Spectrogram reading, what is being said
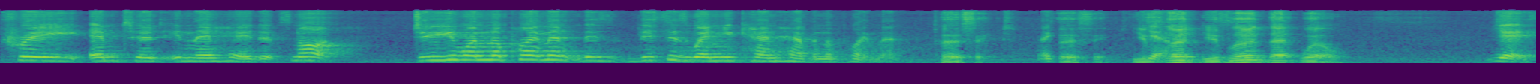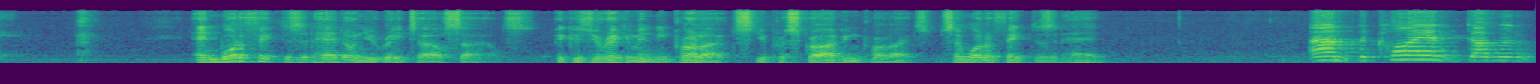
pre-empted in their head. It's not, do you want an appointment? This, this is when you can have an appointment. Perfect, Okay. perfect. You've, Yeah. learnt, you've learnt that well. Yes. And what effect has it had on your retail sales? Because you're recommending products, you're prescribing products, so what effect has it had? Um, the client doesn't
